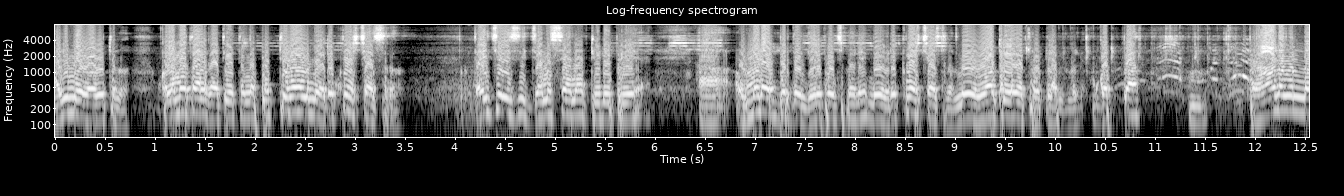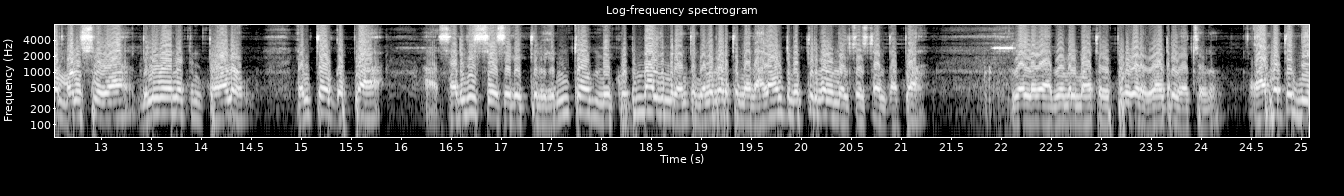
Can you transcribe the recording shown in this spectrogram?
అది మేము అడుగుతున్నాం. కులమతాలకు అతీతంగా ప్రతి వాళ్ళు మేము రిక్వెస్ట్ చేస్తున్నాం. దయచేసి జనసేన టీడీపీ ఉమ్మడి అభ్యర్థిని గెలిపించమని మేము రిక్వెస్ట్ చేస్తున్నాం. మేము ఓటర్లుగా చూడలేం మిమ్మల్ని గొప్ప ప్రాణం ఉన్న మనుషులుగా విలువైనటువంటి ప్రాణం ఎంతో గొప్ప సర్వీస్ చేసే వ్యక్తులు ఎంతో మీ కుటుంబాలకి మీరు ఎంత నిలబడుతున్నారు అలాంటి వ్యక్తులు కూడా మిమ్మల్ని చూస్తాం తప్ప వీళ్ళ మిమ్మల్ని మాత్రం ఎప్పుడు కూడా ఓటర్లుగా చూడం కాకపోతే మీ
